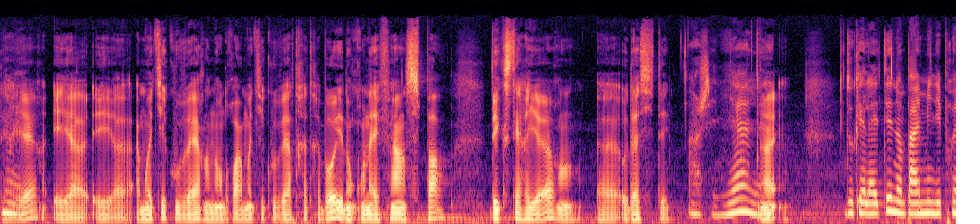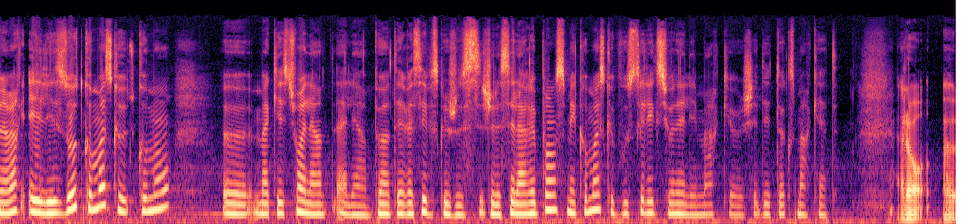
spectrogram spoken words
derrière et, euh, et, euh, à moitié couvert, un endroit à moitié couvert très très beau. Et donc on avait fait un spa d'extérieur hein, euh, Audacité. Ah, génial. Ouais. Donc elle a été non, parmi les premières marques. Et les autres, comment est-ce que comment euh, ma question elle est, un, elle est un peu intéressée parce que je sais, je sais la réponse, mais comment est-ce que vous sélectionnez les marques euh, chez Detox Market? Alors, euh,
